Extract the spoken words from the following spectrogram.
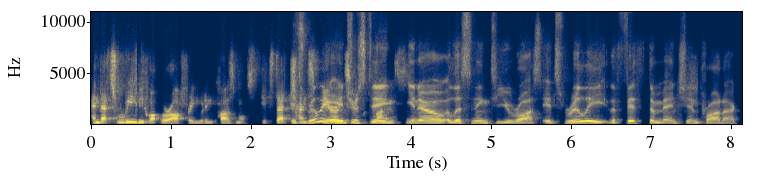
And that's really what we're offering within Cosmos. It's that It's really interesting, you know, listening to you, Ross, it's really the fifth dimension product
